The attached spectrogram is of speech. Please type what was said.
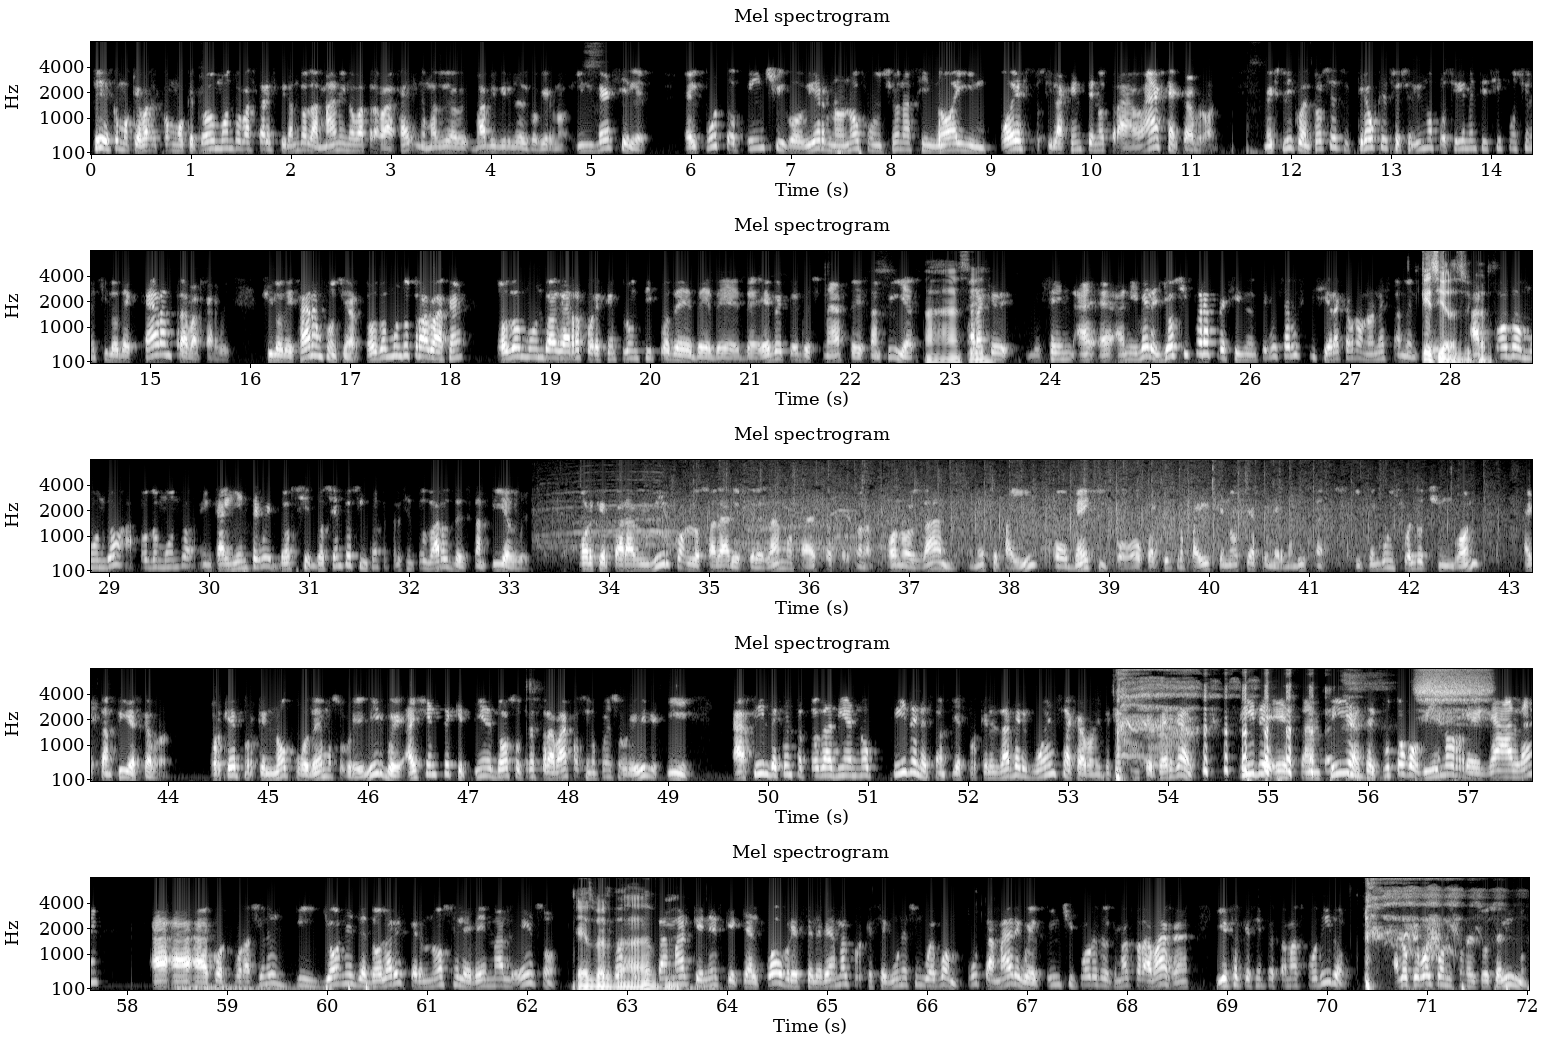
Sí, es como que va, como que todo el mundo va a estar estirando la mano y no va a trabajar y nomás va a- vivir del gobierno. Imbéciles. El puto pinche gobierno no funciona si no hay impuestos, si la gente no trabaja, cabrón. Me explico. Entonces, creo que el socialismo posiblemente sí funcione si lo dejaran trabajar, güey. Si lo dejaran funcionar. Todo el mundo trabaja, todo el mundo agarra, por ejemplo, un tipo de, de, de, de EBT, de SNAP, de estampillas, Ajá, sí. para que se, a, a- a niveles. Yo si fuera presidente, güey, ¿sabes qué quisiera, cabrón? Honestamente. Quisieras, A Ricardo. todo mundo, a todo mundo, en caliente, güey, 200, 250, 300 varos de estampillas, güey. Porque para vivir con los salarios que les damos a estas personas, o nos dan en este país, o México, o cualquier otro país que no sea primermundista y tenga un sueldo chingón, hay estampillas, cabrón. ¿Por qué? Porque no podemos sobrevivir, güey. Hay gente que tiene dos o tres trabajos y no pueden sobrevivir. Y a fin de cuentas todavía no piden estampillas porque les da vergüenza, cabrón. Y te quedas que vergas. Pide estampillas. El puto gobierno regala a, a- a corporaciones billones de dólares, pero no se le ve mal eso. Es Entonces, verdad. está mal que, en es que, que al pobre se le vea mal porque según es un huevón. Puta madre, güey. El pinche pobre es el que más trabaja y es el que siempre está más jodido. A lo que voy con, con el socialismo.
